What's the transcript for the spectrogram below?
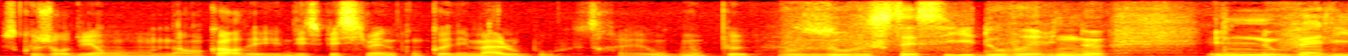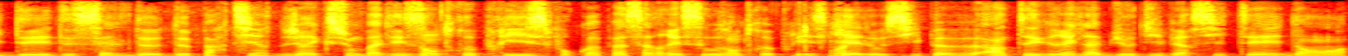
Parce qu'aujourd'hui, on a encore des, des spécimens qu'on connaît mal ou, très, ou, peu. Vous, essayez d'ouvrir une, une nouvelle idée, de celle de, de partir direction bah, des entreprises. Pourquoi pas s'adresser aux entreprises qui, elles aussi, peuvent intégrer la biodiversité dans,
